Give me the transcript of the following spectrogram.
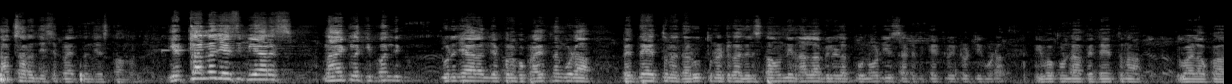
తాత్సారం చేసే ప్రయత్నం చేస్తా ఉన్నారు. ఎట్లన్నా చేసి బీఆర్ఎస్ నాయకులకు ఇబ్బంది గురి చేయాలని చెప్పిన ఒక ప్రయత్నం కూడా పెద్ద ఎత్తున జరుగుతున్నట్టుగా తెలుస్తా ఉంది. నల్ల బిల్లులకు నోటీస్ సర్టిఫికేట్లు ఇటువంటివి కూడా ఇవ్వకుండా పెద్ద ఎత్తున ఇవాళ ఒక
